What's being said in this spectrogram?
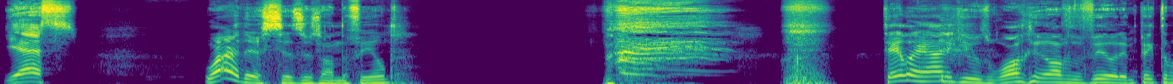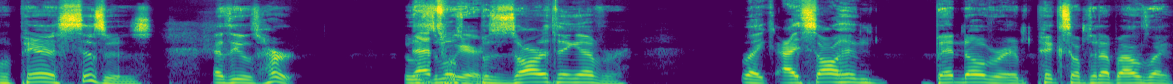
yes. why are there scissors on the field? Taylor Heinicke was walking off the field and picked up a pair of scissors as he was hurt. It was That's the most weird. bizarre thing ever. Like I saw him bend over and pick something up. I was like,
